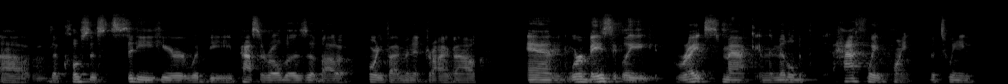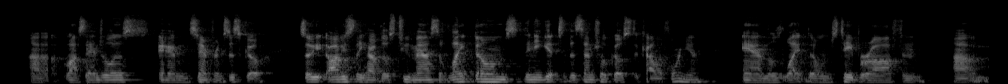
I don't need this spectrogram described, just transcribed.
um, the closest city here would be Paso Robles, about a 45 minute drive out. And we're basically right smack in the middle, halfway point between uh, Los Angeles and San Francisco. So you obviously have those two massive light domes. Then you get to the central coast of California, and those light domes taper off, and um,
